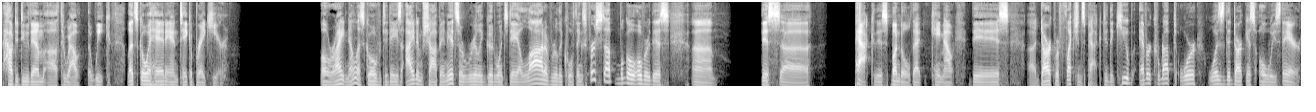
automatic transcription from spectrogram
how to do them uh, throughout the week. Let's go ahead and take a break here. All right, now let's go over today's item shop, and it's a really good one today. A lot of really cool things. First up, we'll go over this, um, this uh, pack, this bundle that came out. This Uh, dark Reflections Pack. Did the cube ever corrupt, or was the darkness always there?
